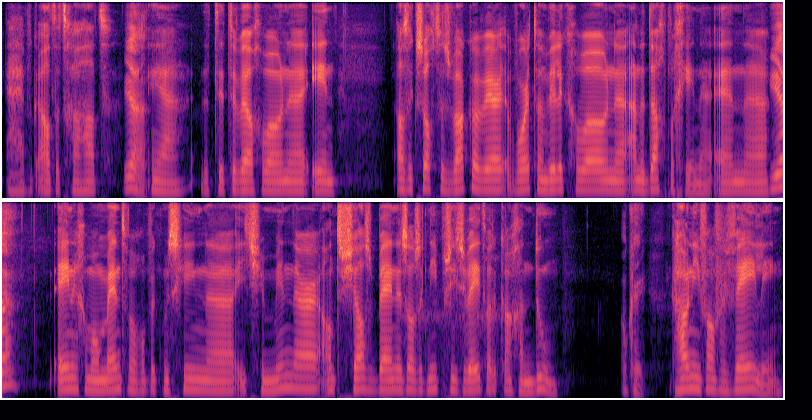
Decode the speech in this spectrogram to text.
Ja, heb ik altijd gehad. Ja. Ja, dat zit er wel gewoon eh, in. Als ik 's ochtends wakker word, dan wil ik gewoon eh, aan de dag beginnen. En Ja? het enige moment waarop ik misschien ietsje minder enthousiast ben, is als ik niet precies weet wat ik kan gaan doen. Oké. Ik hou niet van verveling.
